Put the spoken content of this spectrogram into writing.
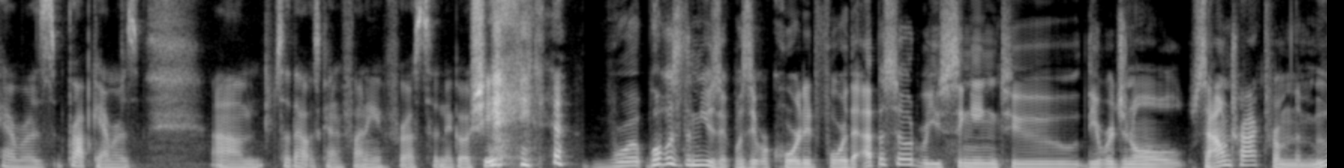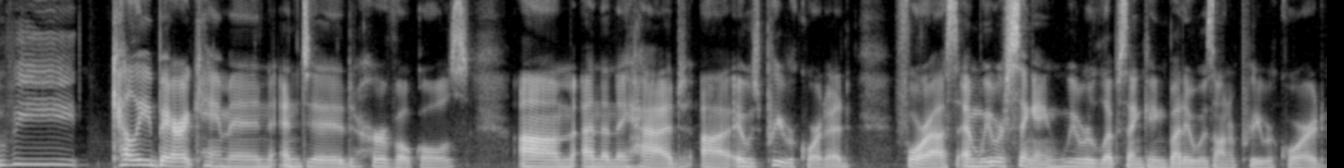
cameras, prop cameras. Um, so that was kind of funny for us to negotiate. What was the music? Was it recorded for the episode? Were you singing to the original soundtrack from the movie? Kelli Barrett came in and did her vocals. Um, and then they had, uh, it was pre recorded for us. And we were singing, we were lip syncing, but it was on a pre record.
